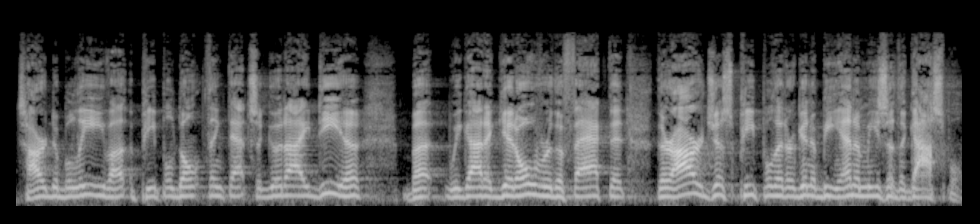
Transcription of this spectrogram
It's hard to believe uh, people don't think that's a good idea but we got to get over the fact that there are just people that are going to be enemies of the gospel.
